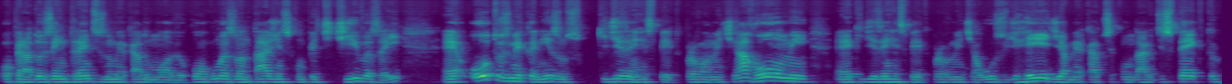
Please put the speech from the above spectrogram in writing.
operadores entrantes no mercado móvel com algumas vantagens competitivas aí, é, outros mecanismos que dizem respeito provavelmente a roaming, é, que dizem respeito provavelmente ao uso de rede, a mercado secundário de espectro,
